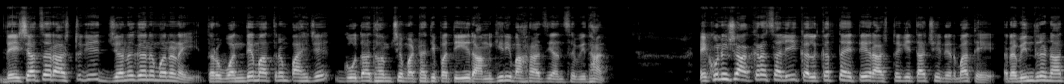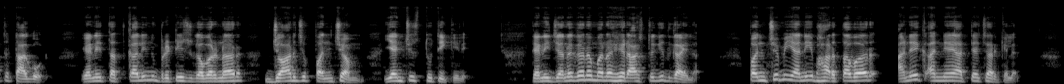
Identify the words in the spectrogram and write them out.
देशाचं राष्ट्रगीत जनगण मन नाही तर वंदे मातरम पाहिजे गोदाधामचे मठाधिपती रामगिरी महाराज यांचं विधान. एकोणीसशे अकरा साली कलकत्ता येथे राष्ट्रगीताचे निर्माते रवींद्रनाथ टागोर यांनी तत्कालीन ब्रिटिश गव्हर्नर जॉर्ज पंचम यांची स्तुती केली. त्यांनी जनगण मन हे राष्ट्रगीत गायलं. पंचमी यांनी भारतावर अनेक अन्याय अत्याचार केले.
